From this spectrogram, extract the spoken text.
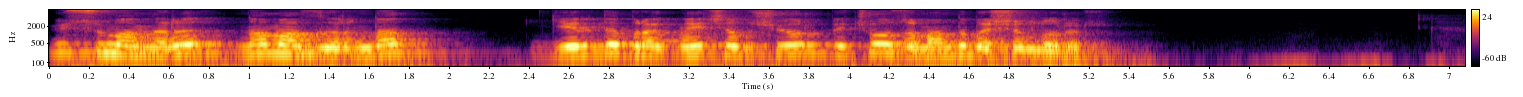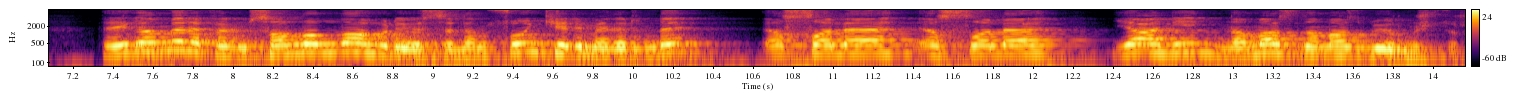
Müslümanları namazlarından geride bırakmaya çalışıyor ve çoğu zaman da başarılı olur. Peygamber Efendimiz sallallahu aleyhi ve sellem son kelimelerinde Es-salah, es-salah yani namaz namaz buyurmuştur.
